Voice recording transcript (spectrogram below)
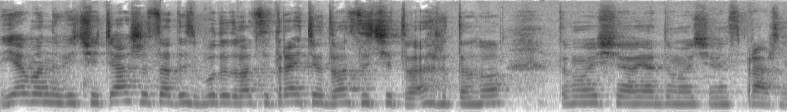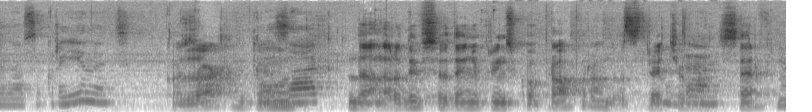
є в мене відчуття, що це десь буде 23-24, тому що я думаю, що він справжній у нас українець. Козак, тому Козак. Да, народився в день українського прапора 23 Да. серпня.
